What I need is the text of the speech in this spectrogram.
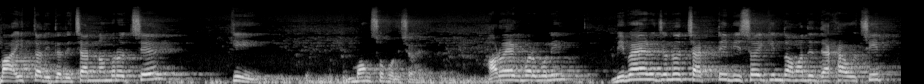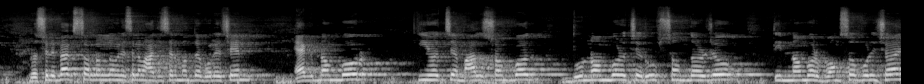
বা ইত্যাদি ইত্যাদি। চার নম্বর হচ্ছে কি? বংশ পরিচয় আরও একবার বলি, বিবাহের জন্য চারটি বিষয় কিন্তু আমাদের দেখা উচিত। রসুলবাগ সাল্লা সাল্লাম হাদিসের মধ্যে বলেছেন, এক নম্বর কি হচ্ছে মাল সম্পদ, দু নম্বর হচ্ছে রূপ সৌন্দর্য, তিন নম্বর বংশ পরিচয়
